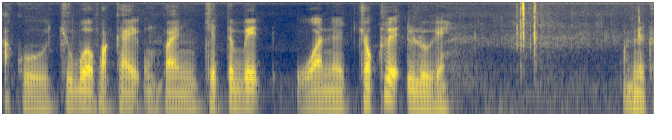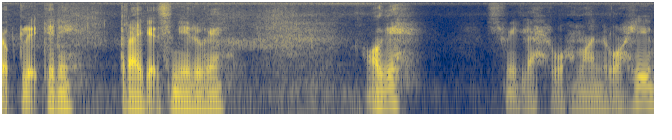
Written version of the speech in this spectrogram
aku cuba pakai umpan chatterbait warna coklat dulu kan. Warna coklat ke ni. Try kat sini dulu kan. Okey. Bismillahirrahmanirrahim.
